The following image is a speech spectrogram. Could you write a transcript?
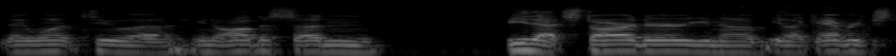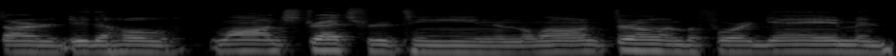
They want to uh, you know all of a sudden be that starter you know be like every starter do the whole long stretch routine and the long throwing before a game and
